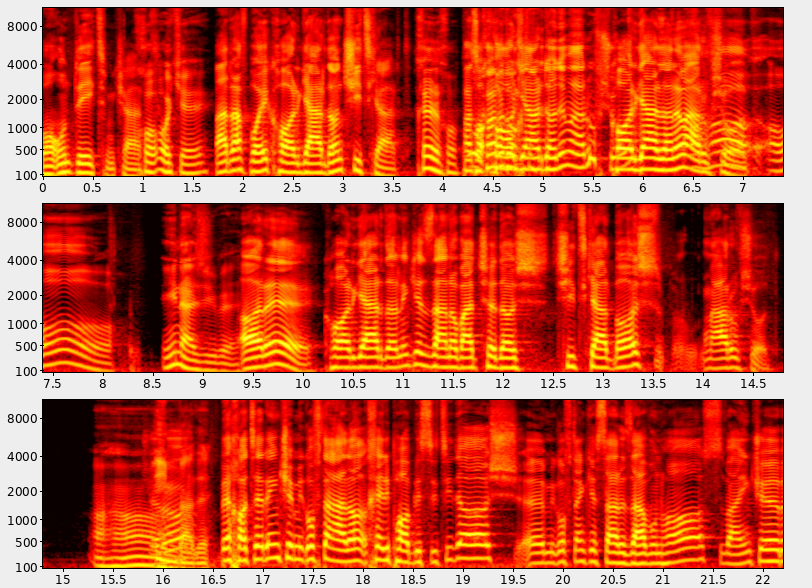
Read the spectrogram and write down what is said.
با اون date می‌کرد. خب اوکی. بعد رفت با یه کارگردان cheat کرد. خیلی خوب. پس خب، کار کارگردانه معروف شد. کارگردانه معروف شد. اوه این عجیبه. آره کارگردانی که زن و بچه داشت cheat کرد باش معروف شد. آها. این؟ بده. به خاطر اینکه می‌گفتن الان خیلی پابلیسیتی داشت می‌گفتن که سر زبون هاست و اینکه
